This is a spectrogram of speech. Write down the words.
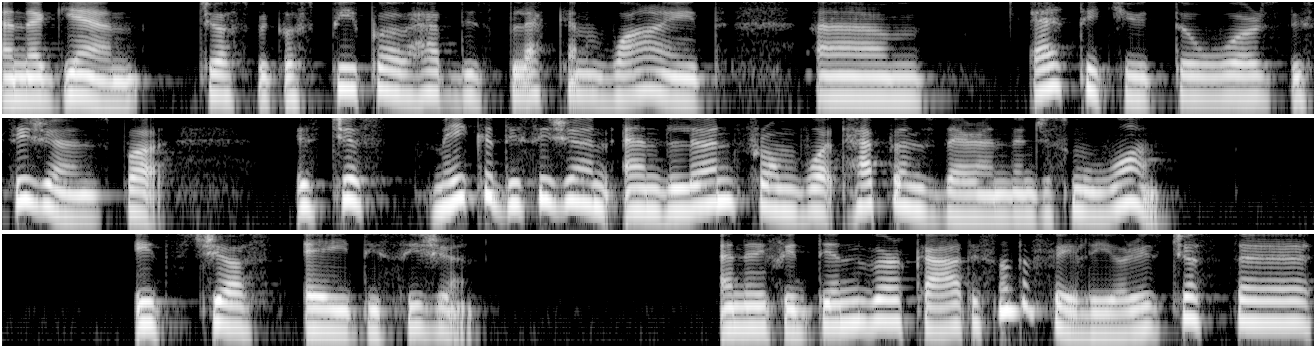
And again, just because people have this black and white um, attitude towards decisions, but it's just make a decision and learn from what happens there and then just move on. It's just a decision. And if it didn't work out, it's not a failure, it's just a,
